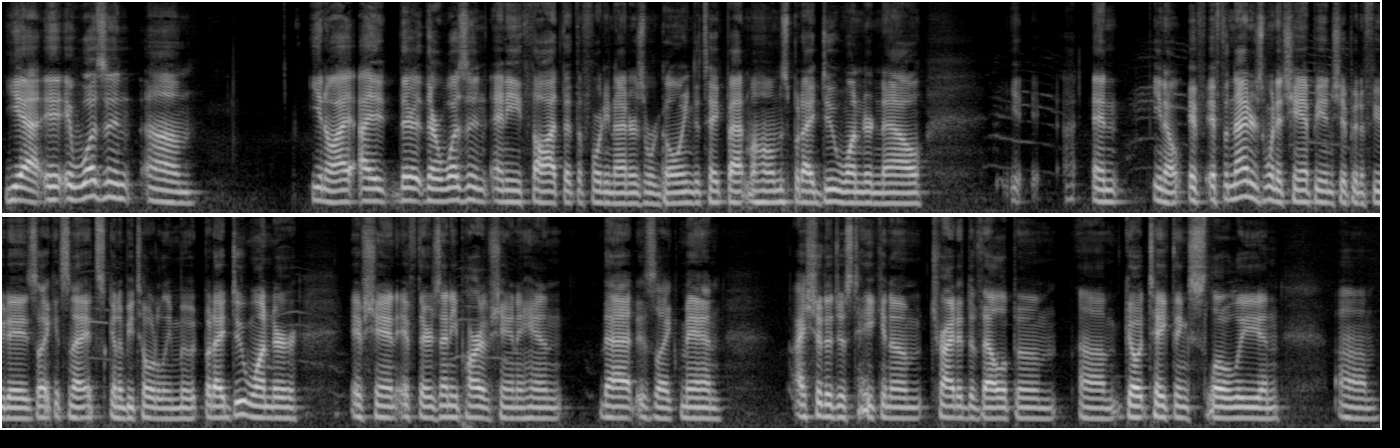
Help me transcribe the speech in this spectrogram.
yeah, it, it wasn't um, you know, I, I there there wasn't any thought that the 49ers were going to take Pat Mahomes, but I do wonder now and you know, if if the Niners win a championship in a few days, like it's not it's going to be totally moot. But I do wonder if Shan if there's any part of Shanahan that is like, man, I should have just taken him, try to develop him, um, go take things slowly and um,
